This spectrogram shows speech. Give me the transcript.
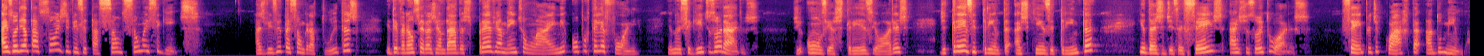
As orientações de visitação são as seguintes: as visitas são gratuitas e deverão ser agendadas previamente online ou por telefone, e nos seguintes horários: de 11 às 13 horas, de 13h30 às 15h30 e das 16 às 18 horas, sempre de quarta a domingo.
